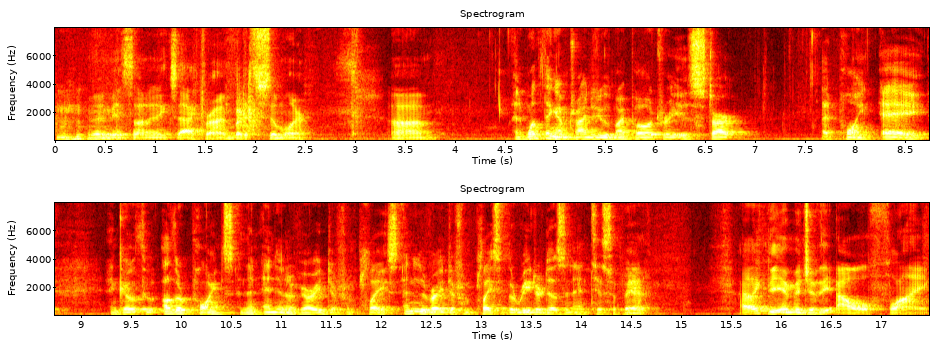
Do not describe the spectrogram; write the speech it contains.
Mm-hmm. I mean, it's not an exact rhyme, but it's similar. And one thing I'm trying to do with my poetry is start at point A and go through other points and then end in a very different place. End in a very different place that the reader doesn't anticipate. Yeah. I like the image of the owl flying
